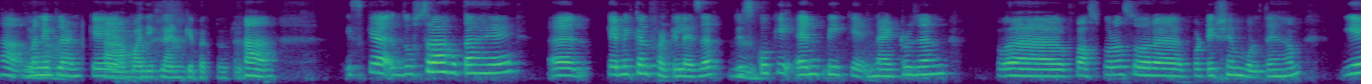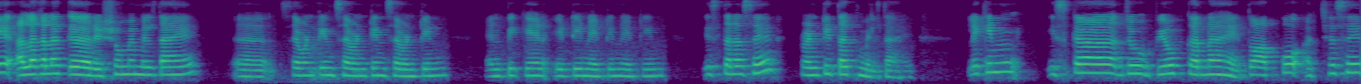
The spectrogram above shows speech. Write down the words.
हाँ मनी। प्लांट के हाँ मनी प्लांट के पत्तों की। हाँ। इसका दूसरा होता है केमिकल फर्टिलाइज़र जिसको कि N P K nitrogen phosphorus और पोटेशियम बोलते हैं हम। ये अलग अलग रेशो में मिलता है seventeen seventeen seventeen N P K eighteen eighteen eighteen इस तरह से ट्वेंटी तक मिलता है। लेकिन इसका जो उपयोग करना है तो आपको अच्छे से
